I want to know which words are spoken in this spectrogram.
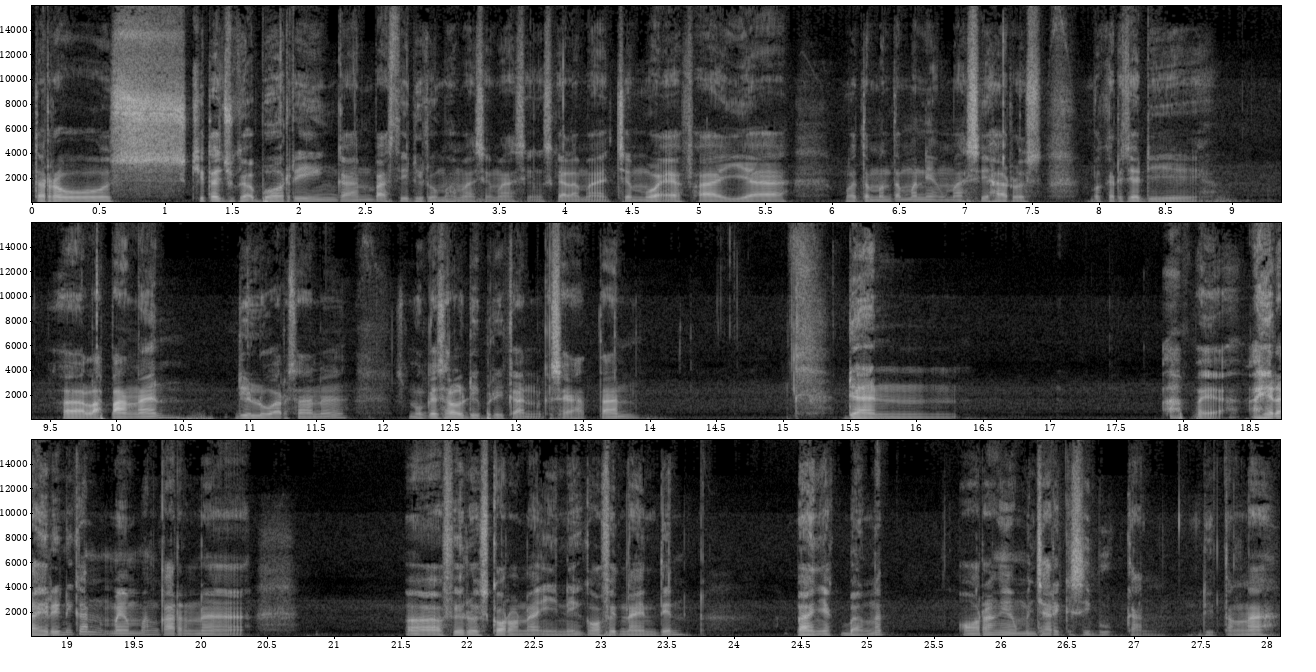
Terus kita juga boring kan pasti di rumah masing-masing segala macem WFH ya buat teman-teman yang masih harus bekerja di uh, lapangan di luar sana semoga selalu diberikan kesehatan. Dan apa ya akhir-akhir ini kan memang karena uh, virus corona ini COVID-19 banyak banget orang yang mencari kesibukan di tengah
